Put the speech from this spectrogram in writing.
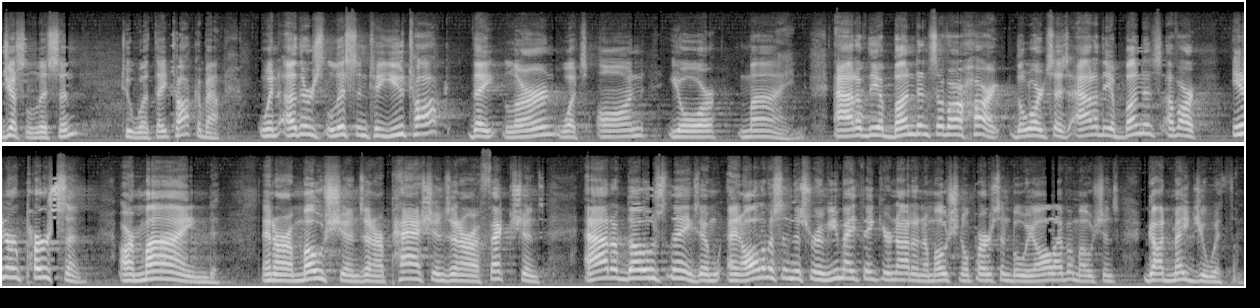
Just listen to what they talk about. When others listen to you talk, they learn what's on your mind. Out of the abundance of our heart, the Lord says, out of the abundance of our inner person, our mind, and our emotions, and our passions, and our affections, out of those things, and, and all of us in this room, you may think you're not an emotional person, but we all have emotions. God made you with them.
